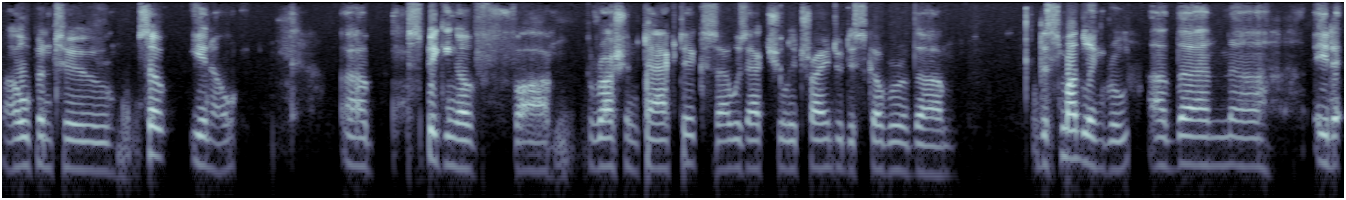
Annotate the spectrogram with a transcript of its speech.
Open to so you know, uh, speaking of uh, Russian tactics, I was actually trying to discover the the smuggling route. Uh, then uh, it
